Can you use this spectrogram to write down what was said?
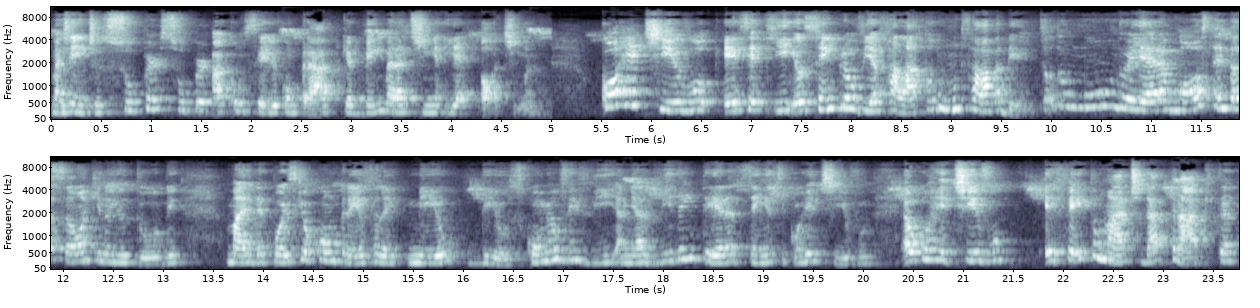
Mas, gente, eu super, super aconselho comprar, porque é bem baratinha e é ótima. Corretivo, esse aqui eu sempre ouvia falar, todo mundo falava dele. Todo mundo, ele era uma ostentação aqui no YouTube. Mas depois que eu comprei, eu falei, meu Deus, como eu vivi a minha vida inteira sem esse corretivo. É o corretivo efeito mate da Tracta.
